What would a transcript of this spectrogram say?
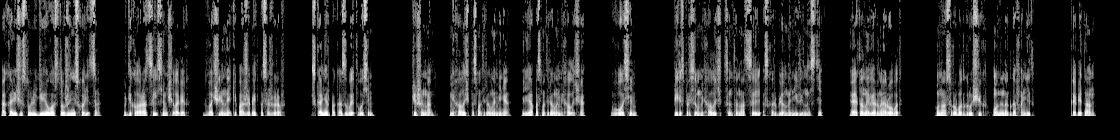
По количеству людей у вас тоже не сходится. В декларации семь человек, два члена экипажа, пять пассажиров. Сканер показывает восемь. Тишина. Михалыч посмотрел на меня. Я посмотрел на Михалыча. «Восемь?» — переспросил Михалыч с интонацией оскорбленной невинности. «Это, наверное, робот. У нас робот-грузчик, он иногда фонит. Капитан,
